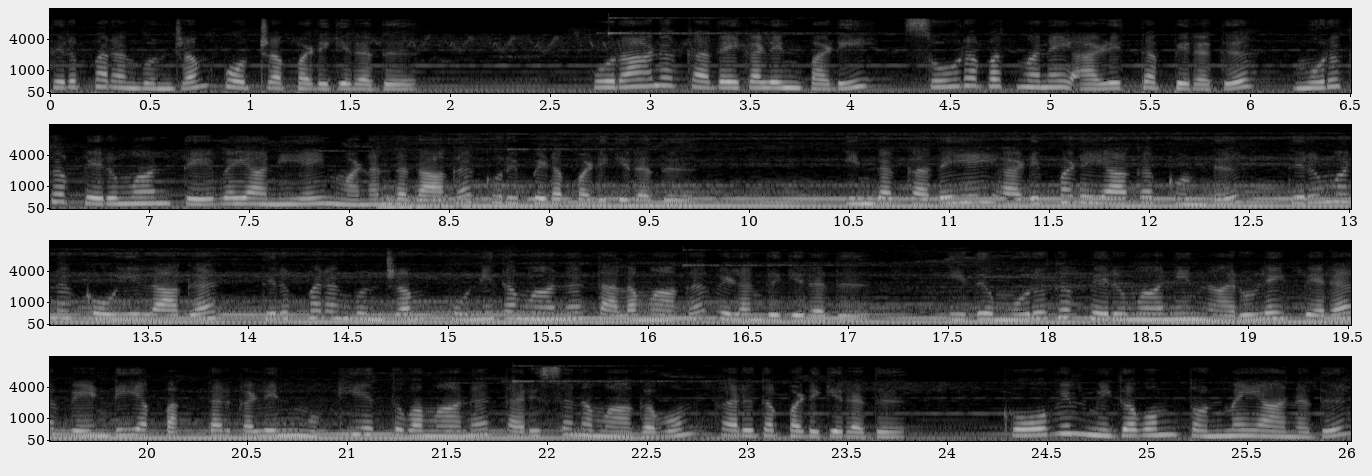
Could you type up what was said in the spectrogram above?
திருப்பரங்குன்றம் போற்றப்படுகிறது. புராண கதைகளின்படி சூரபத்மனை அழித்த பிறகு முருகப்பெருமான் தேவயானியை மணந்ததாக குறிப்பிடப்படுகிறது. இந்த கதையை அடிப்படையாக கொண்டு திருமண கோயிலாக திருப்பரங்குன்றம் புனிதமான தலமாக விளங்குகிறது. இது முருகப் பெருமானின் அருளை பெற வேண்டிய பக்தர்களின் முக்கியத்துவமான தரிசனமாகவும் கருதப்படுகிறது. கோவில் மிகவும் தொன்மையானது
